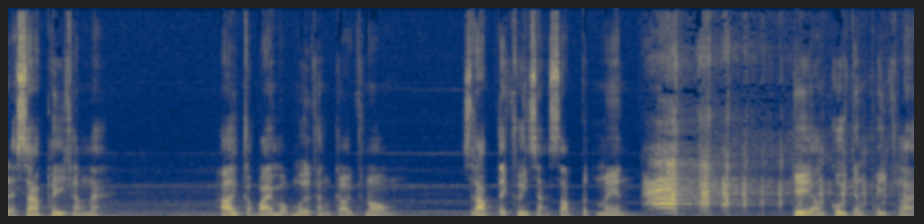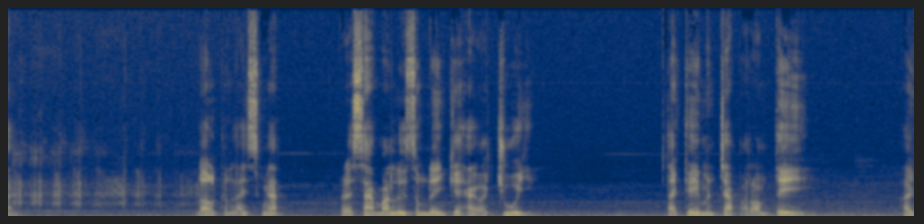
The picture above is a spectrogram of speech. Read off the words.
រក្សាភ័យខ្លាំងណាស់ហើយក៏បាយមកមើលខាងក្រោយខ្នង ស្រាប់តែឃើញសាកសពពិតមែនគេអង្គុយទាំងភ័យខ្លាចដល់កន្លែងស្ងាត់រក្សាបានឮសំឡេងគេហៅឲ្យជួយ តែគេមិនចាប់អារម្មណ៍ទេ ហើយ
